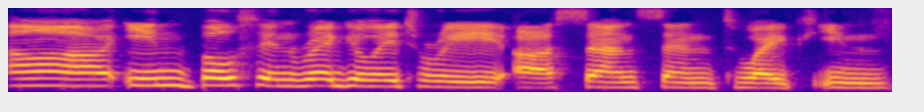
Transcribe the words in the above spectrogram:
Uh, in both in regulatory uh, sense and like in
